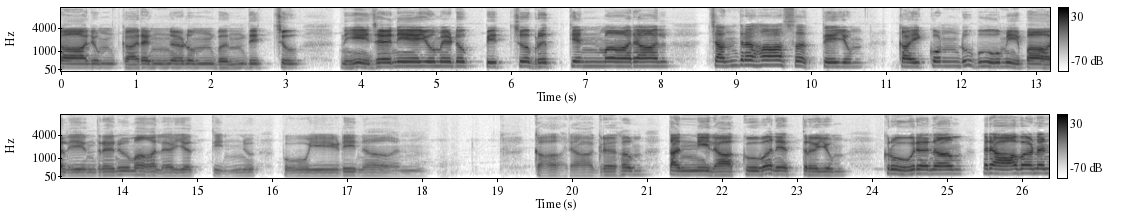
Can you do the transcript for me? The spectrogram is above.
കാലും കരങ്ങളും ബന്ധിച്ചു നീജനെയുമെടുപ്പിച്ചു ഭൃത്യന്മാരാൽ ചന്ദ്രഹാസത്തെയും കൈക്കൊണ്ടു ഭൂമി പാലേന്ദ്രനുമാലയത്തിനു പോയിടിനാൻ കാരാഗ്രഹം തന്നിലാക്കുവനെത്രയും ക്രൂരനാം രാവണൻ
